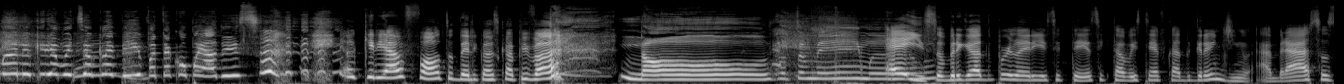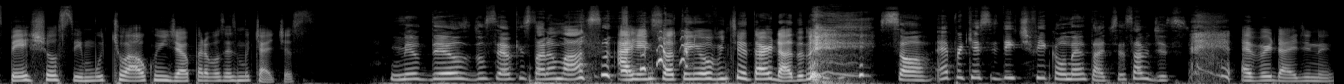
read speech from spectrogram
Mano, eu queria muito ser o Clebinho pra ter acompanhado isso. Eu queria a foto dele com as capivaras. Nossa, eu também, mano. É isso, obrigado por lerem esse texto que talvez tenha ficado grandinho. Abraços, beijos e muito álcool em gel para vocês, muchachas. Meu Deus do céu, que história massa. A gente só tem ouvinte retardado, né? Só. É porque se identificam, né, Tati? Você sabe disso. É verdade, né?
